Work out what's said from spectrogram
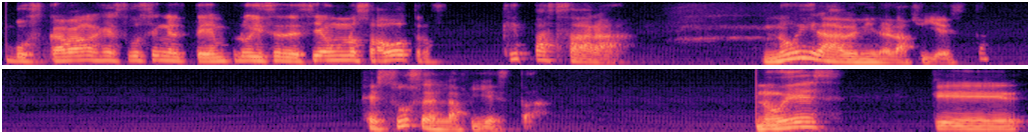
buscaban a Jesús en el templo y se decían unos a otros, ¿qué pasará? ¿No irá a venir a la fiesta? Jesús es la fiesta. No es que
